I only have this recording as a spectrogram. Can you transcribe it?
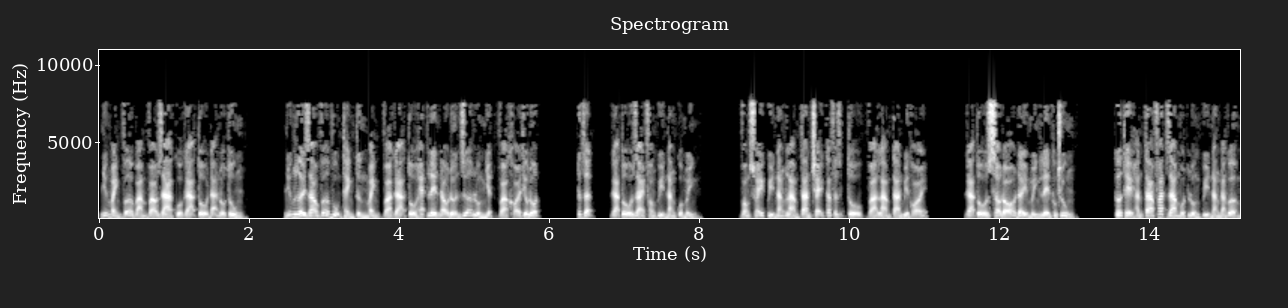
những mảnh vỡ bám vào da của gạ tổ đã nổ tung. Những lưỡi dao vỡ vụn thành từng mảnh và gạ tổ hét lên đau đớn giữa luồng nhiệt và khói thiêu đốt. Tức giận gạ tổ giải phóng quỷ năng của mình vòng xoáy quỷ năng làm tan chạy các phật tổ và làm tan biến khói. Gạ tổ sau đó đẩy mình lên không trung. Cơ thể hắn ta phát ra một luồng quỷ năng đáng gờm.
